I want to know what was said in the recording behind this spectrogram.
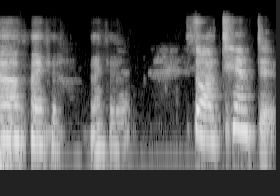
Oh, thank you. Thank you. So I'm tempted.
